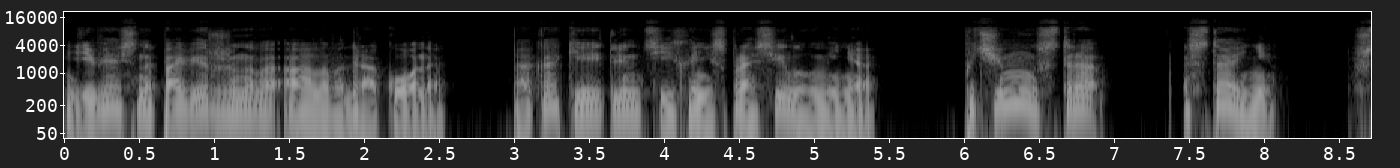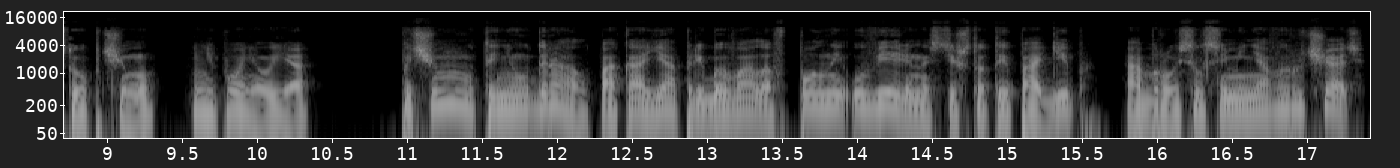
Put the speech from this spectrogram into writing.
девясь на поверженного алого дракона, пока Кейтлин тихо не спросила у меня, «Почему стра... стайни?» «Что почему?» — не понял я. «Почему ты не удрал, пока я пребывала в полной уверенности, что ты погиб, а бросился меня выручать?»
